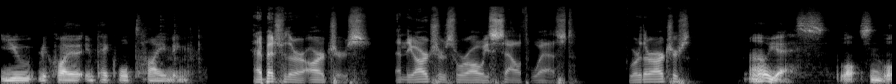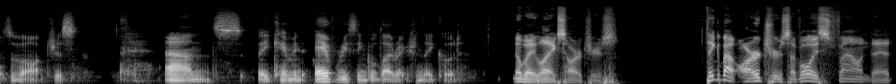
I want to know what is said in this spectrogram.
you require impeccable timing. I bet you there are archers, and the archers were always southwest. Were there archers? Oh yes, lots and lots of archers. And they came in every single direction they could. Nobody likes archers. Think about archers. I've always found that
